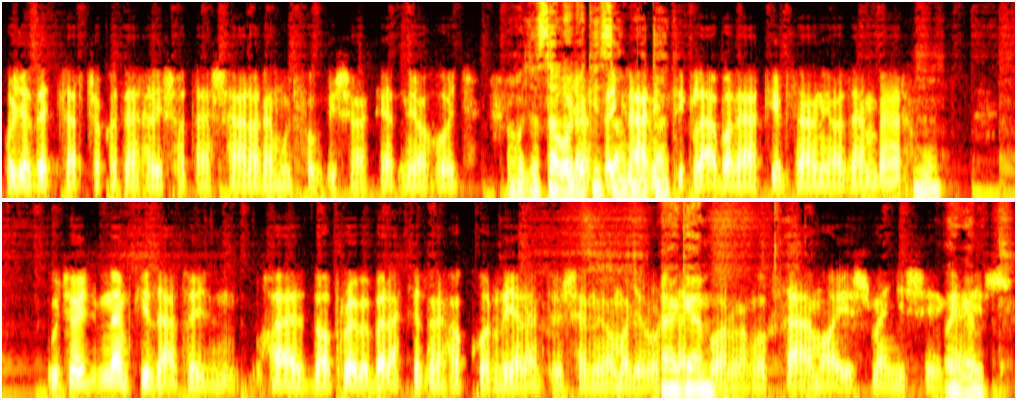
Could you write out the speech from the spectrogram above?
hogy az egyszer csak a terhelés hatására nem úgy fog viselkedni, ahogy, Ahogy azt ahogy azt egy kiszámolták. gránitsziklában elképzelni az ember. Mhm. Úgyhogy nem kizárt, hogy ha ebbe a projektbe belekezdenek, akkor jelentősen nő a magyarországi Igen. barlangok száma és mennyisége Igen. is.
